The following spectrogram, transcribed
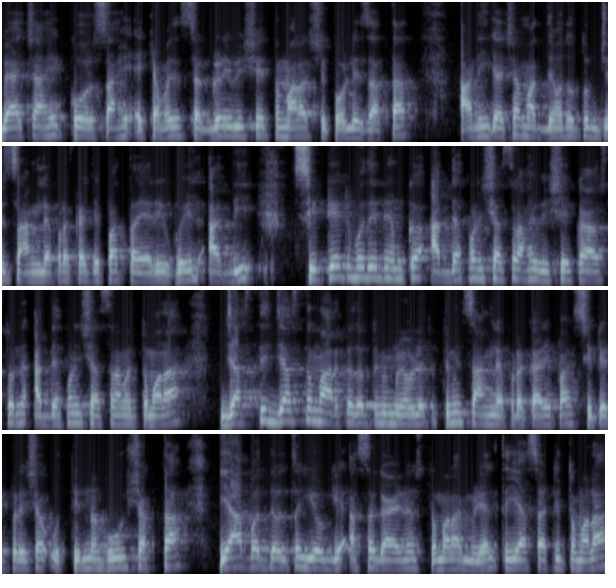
बॅच आहे कोर्स आहे. याच्यामध्ये सगळे विषय तुम्हाला शिकवले जातात आणि ज्याच्या माध्यमातून तुमची चांगल्या प्रकारची पा तयारी होईल. आधी सीटेटमध्ये नेमकं अध्यापन शास्त्र हा विषय काय असतो आणि अध्यापन शास्त्रामध्ये तुम्हाला जास्तीत जास्त मार्क जर तुम्ही मिळवले तर तुम्ही चांगल्या प्रकारे पा सीटेट परीक्षा उत्तीर्ण होऊ शकता. याबद्दलचं योग्य असं गायडन्स तुम्हाला मिळेल. तर यासाठी तुम्हाला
